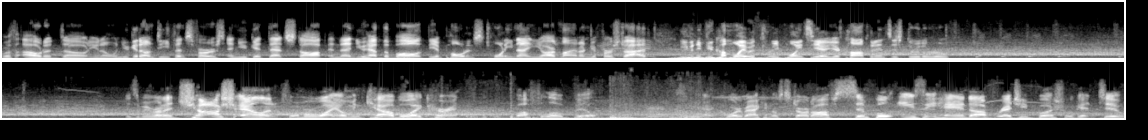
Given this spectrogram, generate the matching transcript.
Without a doubt. You know, when you get on defense first and you get that stop, and then you have the ball at the opponent's 29 yard line on your first drive, even if you come away with three points here, your confidence is through the roof. It's going to be running Josh Allen, former Wyoming Cowboy, current Buffalo Bill. At quarterback, and he'll start off. Simple, easy handoff. Reggie Bush will get two.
